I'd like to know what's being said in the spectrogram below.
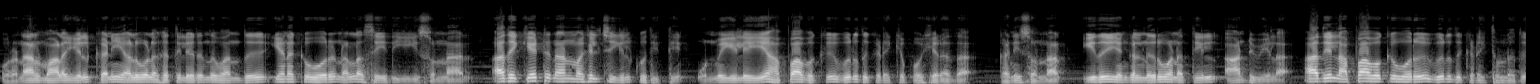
ஒரு நாள் மாலையில் கனி அலுவலகத்திலிருந்து வந்து எனக்கு ஒரு நல்ல செய்தியை சொன்னாள். அதை கேட்டு நான் மகிழ்ச்சியில் குதித்தேன். உண்மையிலேயே அப்பாவுக்கு விருது கிடைக்கப் போகிறதா? கனி சொன்னான் இது எங்கள் நிறுவனத்தில் ஆண்டு விழா. அதில் அப்பாவுக்கு ஒரு விருது கிடைத்துள்ளது.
